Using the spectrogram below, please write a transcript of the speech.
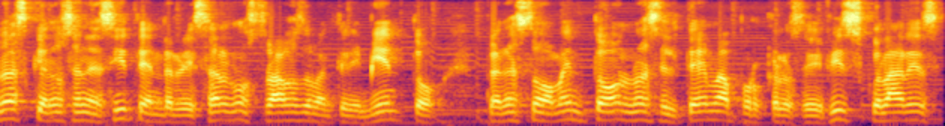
No es que no se necesiten realizar algunos trabajos de mantenimiento, pero en este momento no es el tema porque los edificios escolares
